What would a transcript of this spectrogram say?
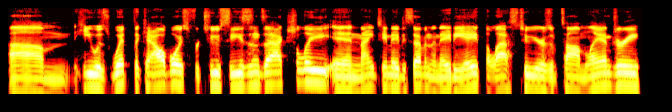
Um, he was with the Cowboys for two seasons, actually, in 1987 and 88, the last two years of Tom Landry.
